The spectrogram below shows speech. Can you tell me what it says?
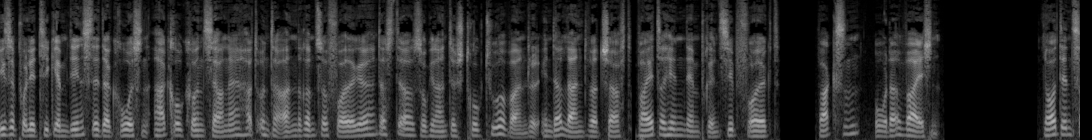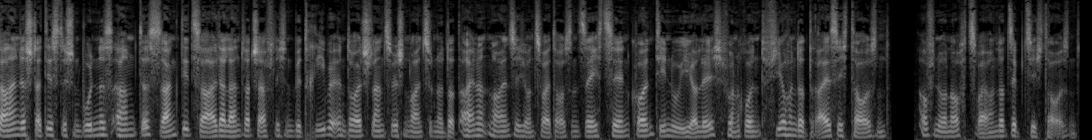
Diese Politik im Dienste der großen Agrokonzerne hat unter anderem zur Folge, dass der sogenannte Strukturwandel in der Landwirtschaft weiterhin dem Prinzip folgt wachsen oder weichen. Laut den Zahlen des Statistischen Bundesamtes sank die Zahl der landwirtschaftlichen Betriebe in Deutschland zwischen 1991 und 2016 kontinuierlich von rund 430.000 auf nur noch 270.000,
